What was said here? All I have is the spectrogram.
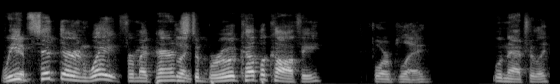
We'd Yep. sit there and wait for my parents Like- to brew a cup of coffee. Foreplay. Well, naturally.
